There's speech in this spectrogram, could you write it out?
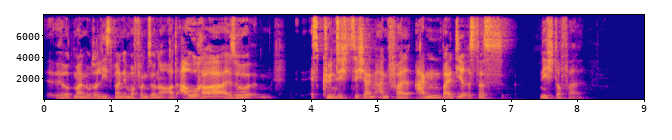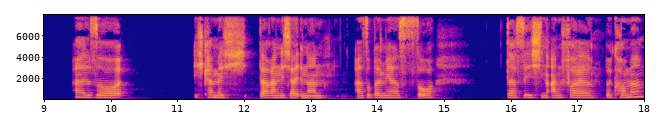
hört man oder liest man immer von so einer Art Aura. Also es kündigt sich ein Anfall an. Bei dir ist das nicht der Fall? Also, ich kann mich daran nicht erinnern. Also bei mir ist es so, dass ich einen Anfall bekomme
